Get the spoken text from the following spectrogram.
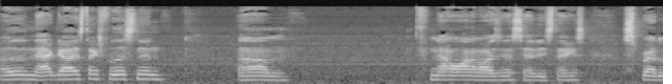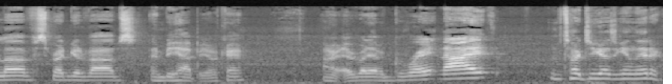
other than that, guys, thanks for listening. Um, from now on, I'm always going to say these things spread love, spread good vibes, and be happy, okay? All right, everybody have a great night. I'll talk to you guys again later.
